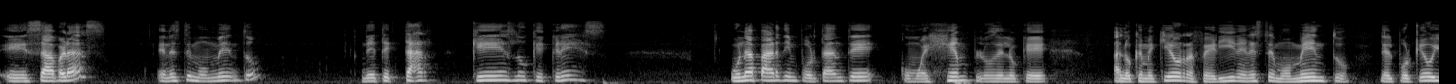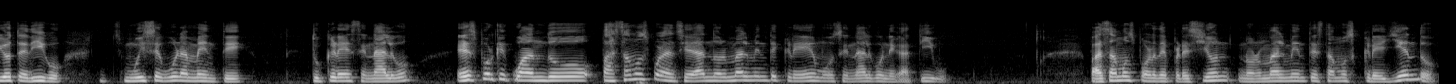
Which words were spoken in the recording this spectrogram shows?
eh, sabrás en este momento detectar qué es lo que crees. Una parte importante como ejemplo de lo que a lo que me quiero referir en este momento del por qué hoy yo te digo, muy seguramente tú crees en algo, Es porque cuando pasamos por ansiedad normalmente creemos en algo negativo. Pasamos por depresión, normalmente estamos creyendo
